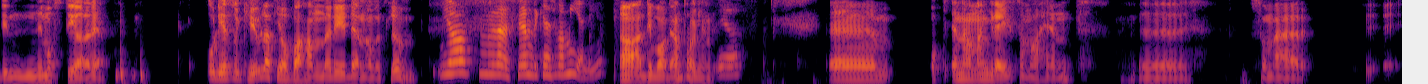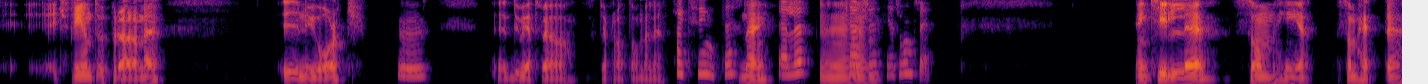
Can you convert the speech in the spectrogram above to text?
det. Ni måste göra det. Och det är så kul att jag bara hamnade i den av en slump. Ja men verkligen, det kanske var meningen. Ja, det var det antagligen. Ja. Ehm, och en annan grej som har hänt, eh, som är eh, extremt upprörande i New York. Mm. Eh, Du vet vad jag ska prata om eller? Faktiskt inte. Nej. Eller? Eh, Kanske? Jag tror inte det. En kille som, het, som hette...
